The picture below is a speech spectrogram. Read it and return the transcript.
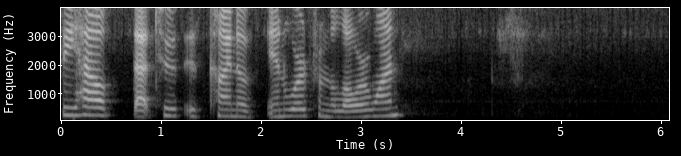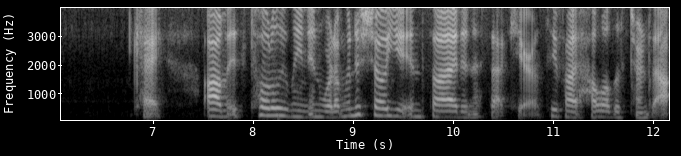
see how that tooth is kind of inward from the lower one? Okay, um, it's totally lean inward. I'm going to show you inside in a sec here. Let's see if I, how well this turns out.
